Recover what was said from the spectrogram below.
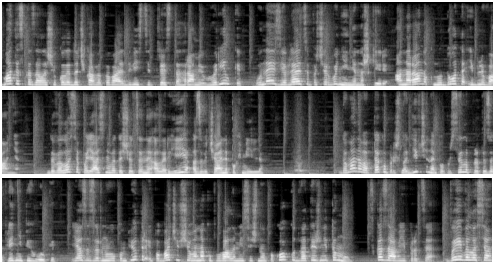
Мати сказала, що коли дочка випиває 200-300 грамів горілки, у неї з'являється почервоніння на шкірі, а на ранок нудота і блювання. Довелося пояснювати, що це не алергія, а звичайне похмілля. До мене в аптеку прийшла дівчина і попросила протизаплідні пігулки. Я зазирнув у комп'ютер і побачив, що вона купувала місячну упаковку два тижні тому. Сказав їй про це. Виявилося,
